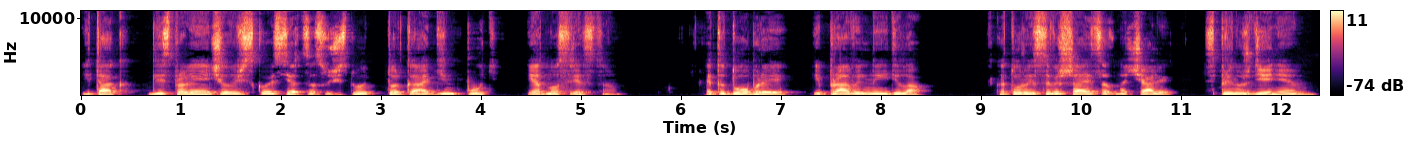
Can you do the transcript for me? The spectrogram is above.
Итак, для исправления человеческого сердца существует только один путь и одно средство. Это добрые и правильные дела, которые совершаются вначале с принуждением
